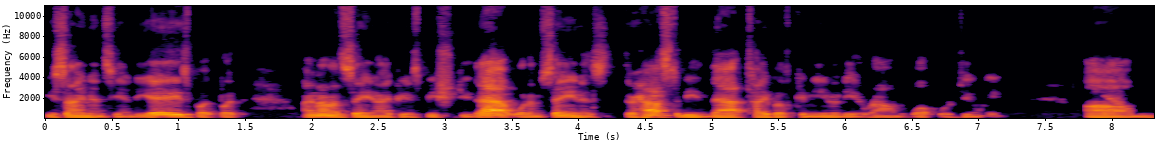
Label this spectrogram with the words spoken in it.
You sign NCNDAs, but but I'm not saying IPSB should do that. What I'm saying is there has to be that type of community around what we're doing. Yeah. Um,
